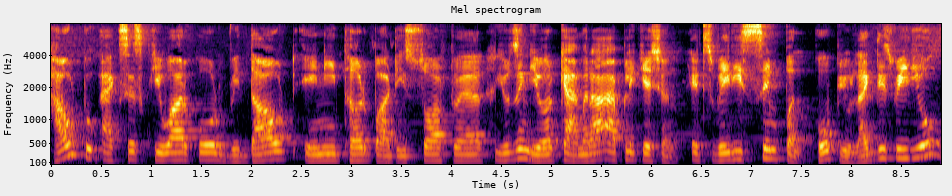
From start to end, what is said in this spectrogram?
how to access QR code without any third-party software using your camera application. It's very simple. Hope you like this video.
